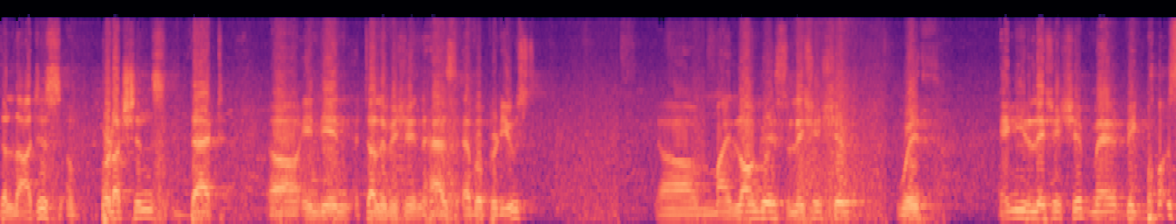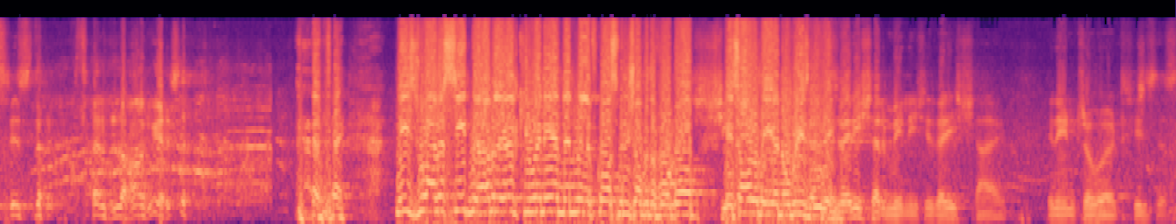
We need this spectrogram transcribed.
the largest uh, productions that uh, Indian television has ever produced. Uh, my longest relationship with any relationship, my Bigg Boss is the, the longest. Please do have a seat. We'll have a little Q&A and then we'll of course finish off with a photo She it's all here. Nobody's she's leaving. She's very sharmili. She's very shy. An introvert. She's just...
